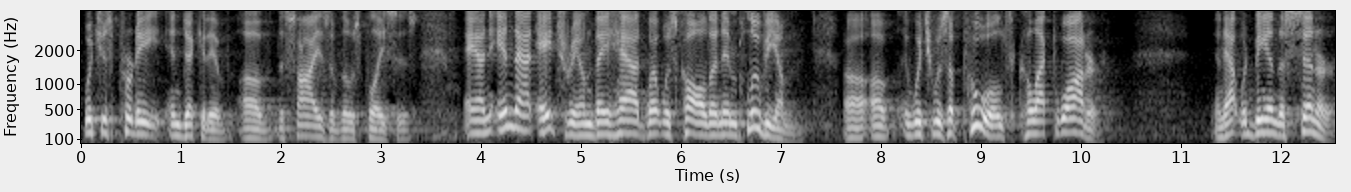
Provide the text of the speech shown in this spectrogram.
which is pretty indicative of the size of those places. And in that atrium, they had what was called an impluvium, uh, which was a pool to collect water. And that would be in the center,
